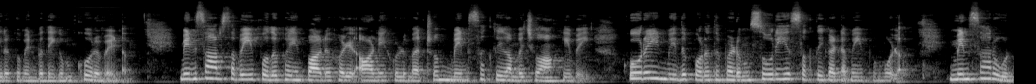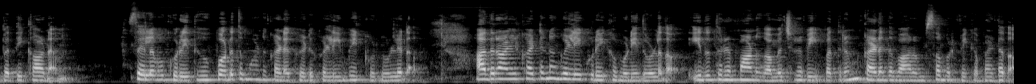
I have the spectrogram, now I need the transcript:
இருக்கும் என்பதையும் கூற வேண்டும். மின்சார சபை பொது பயன்பாடுகள் ஆணைக்குழு மற்றும் மின்சக்தி அமைச்சு ஆகியவை கூரையின் மீது பொருத்தப்படும் சூரிய சக்தி கட்டமைப்பு மூலம் மின்சார உற்பத்திக்கான செலவு குறித்து பொருத்தமான கணக்கீடுகளை மேற்கொண்டுள்ளன. அதனால் கட்டணங்களை குறைக்க முடிந்துள்ளது. இது தொடர்பான அமைச்சரவை பத்திரம் கடந்த வாரம் சமர்ப்பிக்கப்பட்டது.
